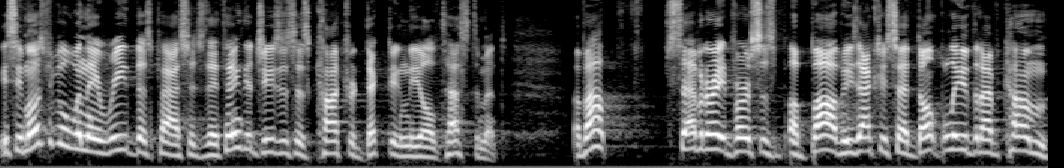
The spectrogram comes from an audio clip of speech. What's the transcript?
You see, most people, when they read this passage, they think that Jesus is contradicting the Old Testament. About seven or eight verses above, he's actually said, Don't believe that I've come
